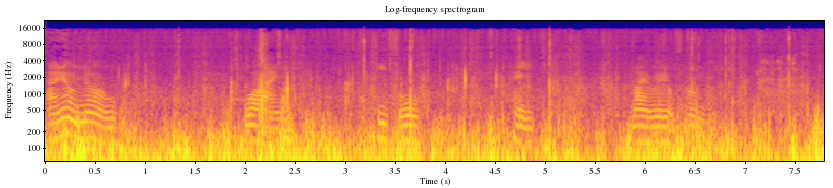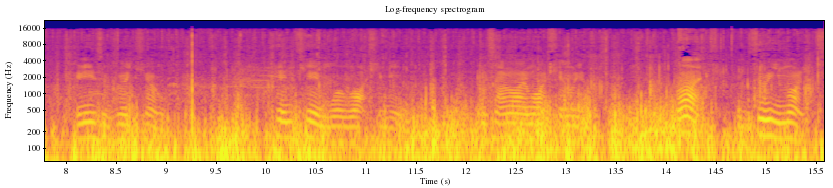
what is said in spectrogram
I don't know why people hate My Little Pony. It is a good show. Tim Tim we're watching it. Because I want to watch every episode. But in three months,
